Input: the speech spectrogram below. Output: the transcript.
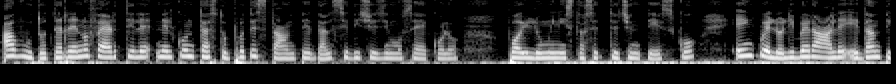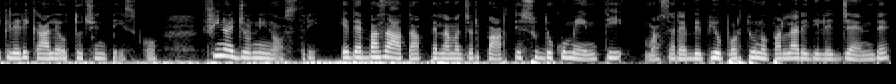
ha avuto terreno fertile nel contesto protestante dal XVI secolo, poi illuminista settecentesco e in quello liberale ed anticlericale ottocentesco, fino ai giorni nostri, ed è basata per la maggior parte su documenti, ma sarebbe più opportuno parlare di leggende,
